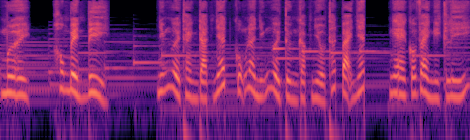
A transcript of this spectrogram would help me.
10. Không bền bỉ những người thành đạt nhất cũng là những người từng gặp nhiều thất bại nhất nghe có vẻ nghịch lý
